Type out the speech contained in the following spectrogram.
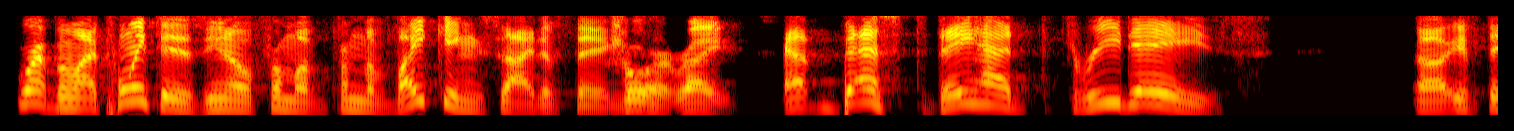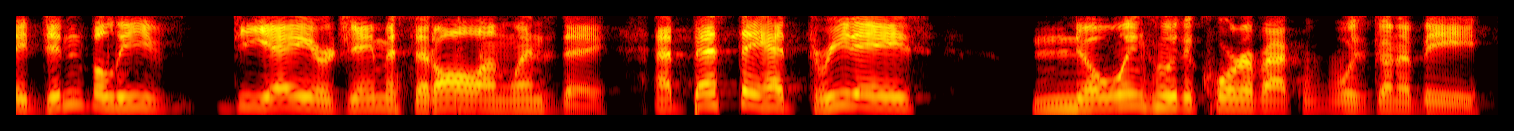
Right, but my point is, you know, from a from the Viking side of things, Sure, right. at best they had three days. Uh, if they didn't believe Da or Jameis at all on Wednesday, at best they had three days knowing who the quarterback was going to be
